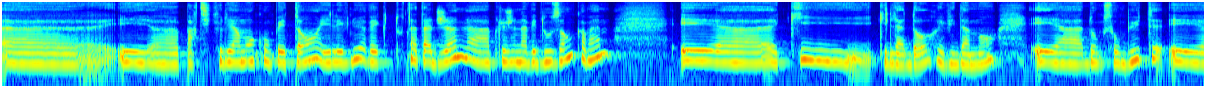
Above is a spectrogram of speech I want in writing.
euh, et euh, particulièrement compétent. Il est venu avec tout un tas de jeunes, la plus jeune avait 12 ans quand même, et euh, qui, qui l'adore évidemment. Et donc son but est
